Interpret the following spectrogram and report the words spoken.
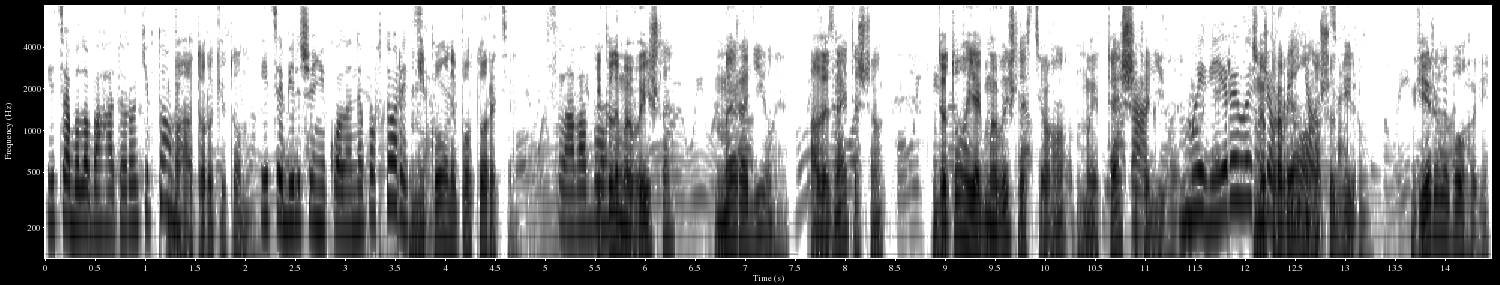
І це було багато років тому. багато років тому. І це більше ніколи не повториться. Ніколи не повториться. Слава Богу. І коли ми вийшли, ми раділи. Але знаєте що? До того, як ми вийшли з цього, ми теж Так, раділи. ми вірили, Ми що вправляли нашу віру, вірили Богові.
